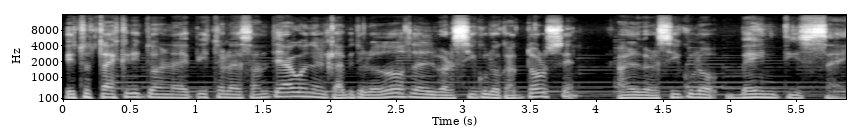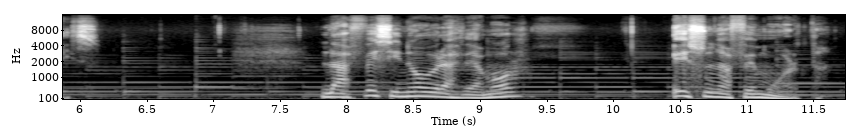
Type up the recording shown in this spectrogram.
Esto está escrito en la epístola de Santiago en el capítulo 2 del versículo 14 al versículo 26. La fe sin obras de amor es una fe muerta,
